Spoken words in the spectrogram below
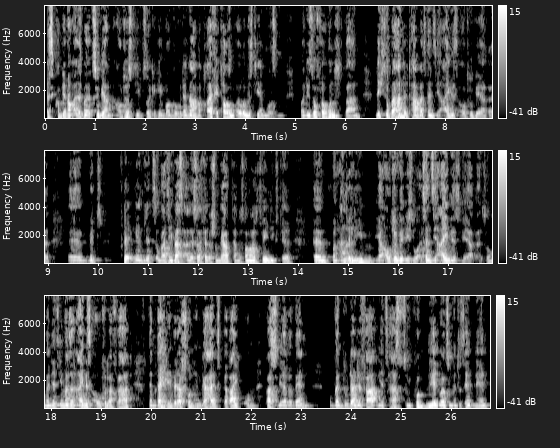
Das kommt ja noch alles mal dazu. Wir haben Autos, die zurückgegeben wurden, wo wir danach noch 3.000, 4.000 Euro investieren mussten, weil die so verhunzt waren, nicht so behandelt haben, als wenn es ihr eigenes Auto wäre, äh, mit Flecken im Sitz und weiß nicht was alles, was wir da schon gehabt haben. Das war noch das Wenigste. Ähm, und andere lieben ihr Auto wirklich so, als wenn sie eigenes wäre. So, und wenn jetzt jemand sein eigenes Auto dafür hat, dann rechnen wir das schon im Gehaltsbereich um. Was wäre, wenn? Und wenn du deine Fahrten jetzt hast zum Kunden hin oder zum Interessenten hin,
